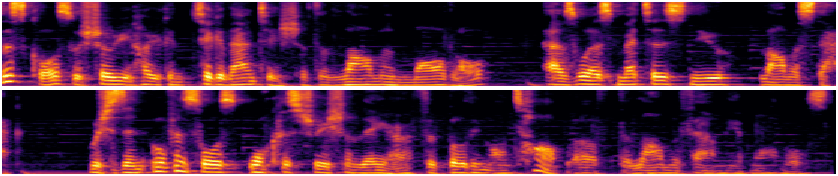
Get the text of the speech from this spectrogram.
This course will show you how you can take advantage of the Llama model as well as Meta's new Llama Stack, which is an open source orchestration layer for building on top of the Llama family of models.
